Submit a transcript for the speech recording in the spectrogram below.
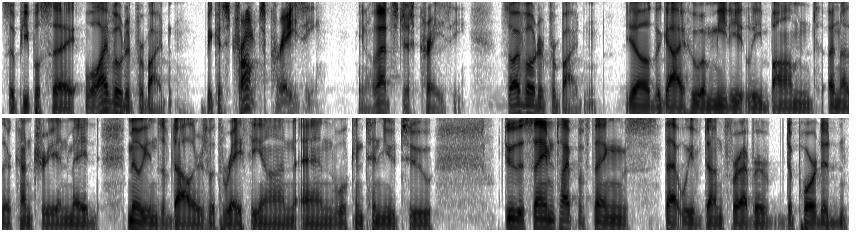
So people say, well, I voted for Biden because Trump's crazy. You know, that's just crazy. So I voted for Biden. You know, the guy who immediately bombed another country and made millions of dollars with Raytheon and will continue to do the same type of things that we've done forever, deported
